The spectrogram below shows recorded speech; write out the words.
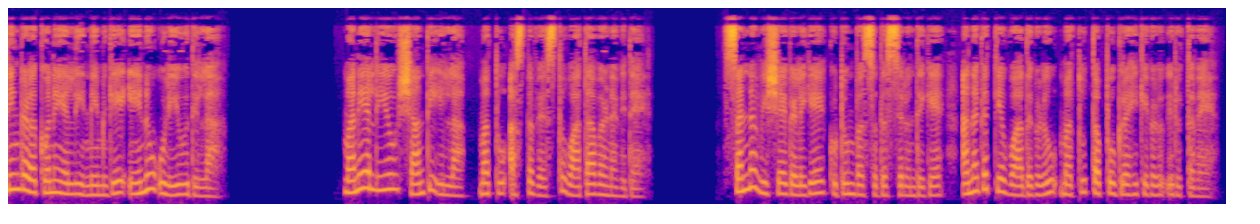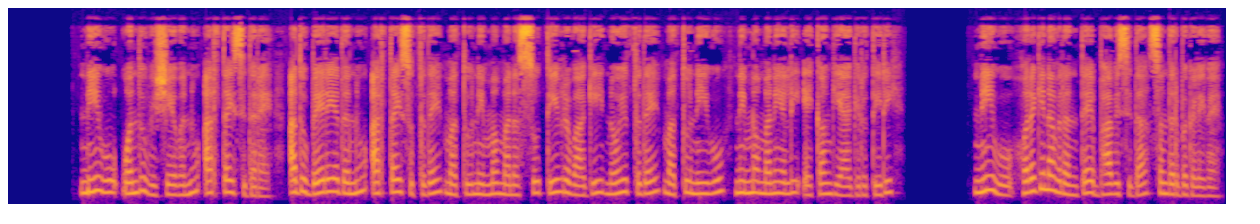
ತಿಂಗಳ ಕೊನೆಯಲ್ಲಿ ನಿಮಗೆ ಏನೂ ಉಳಿಯುವುದಿಲ್ಲ. ಮನೆಯಲ್ಲಿಯೂ ಶಾಂತಿ ಇಲ್ಲ ಮತ್ತು ಅಸ್ತವ್ಯಸ್ತ ವಾತಾವರಣವಿದೆ. ಸಣ್ಣ ವಿಷಯಗಳಿಗೆ ಕುಟುಂಬ ಸದಸ್ಯರೊಂದಿಗೆ ಅನಗತ್ಯ ವಾದಗಳು ಮತ್ತು ತಪ್ಪು ಗ್ರಹಿಕೆಗಳು ಇರುತ್ತವೆ. ನೀವು ಒಂದು ವಿಷಯವನ್ನು ಅರ್ಥೈಸಿದರೆ ಅದು ಬೇರೆಯದನ್ನು ಅರ್ಥೈಸುತ್ತದೆ ಮತ್ತು ನಿಮ್ಮ ಮನಸ್ಸು ತೀವ್ರವಾಗಿ ನೋಯುತ್ತದೆ ಮತ್ತು ನೀವು ನಿಮ್ಮ ಮನೆಯಲ್ಲಿ ಏಕಾಂಗಿಯಾಗಿರುತ್ತೀರಿ. ನೀವು ಹೊರಗಿನವರಂತೆ ಭಾವಿಸಿದ ಸಂದರ್ಭಗಳಿವೆ.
